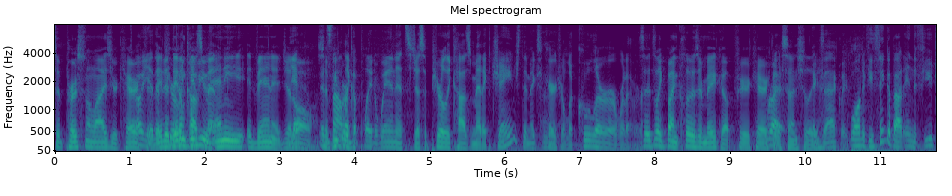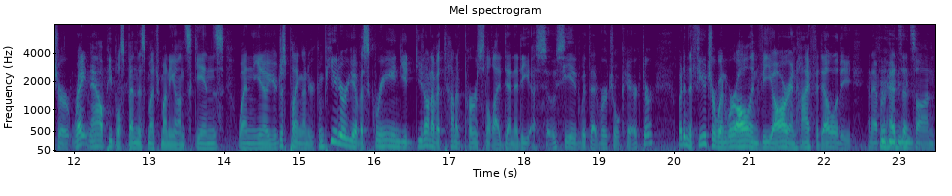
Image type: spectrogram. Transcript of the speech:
to personalize your character. Oh, yeah, they, don't- they don't give you any advantage at Yeah, all. So it's not like a play to win. It's just a purely cosmetic change that makes your mm. character look cooler or whatever. So it's like buying clothes or makeup for your character, Right, essentially. Exactly. Well, and if you think about in the future, right now people spend this much money on skins when you know you're just playing on your computer, you have a screen, you, you don't have a ton of personal identity associated with that virtual character. But in the future, when we're all in VR and high fidelity and have our headsets on,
